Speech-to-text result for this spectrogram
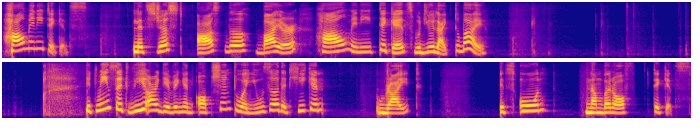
How many tickets? Let's just ask the buyer how many tickets would you like to buy? It means that we are giving an option to a user that he can write its own number of tickets.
